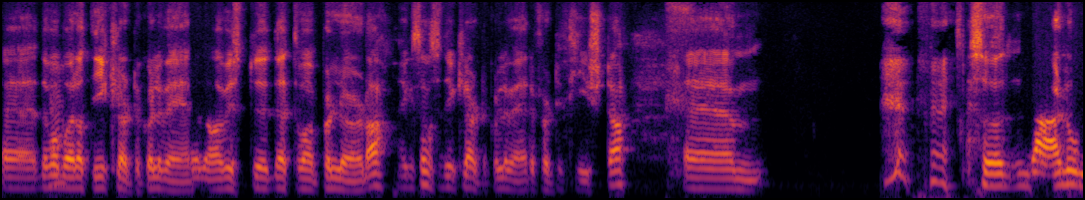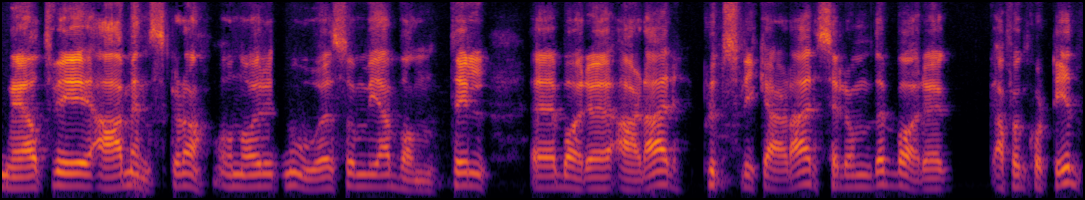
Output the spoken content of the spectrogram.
Eh, det var bare at de klarte ikke å levere da, hvis du, dette var på lørdag, så de klarte ikke å levere før til tirsdag. Eh, så det er noe med at vi er mennesker, da. Og når noe som vi er vant til eh, bare er der, plutselig ikke er der, selv om det bare er for en kort tid,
